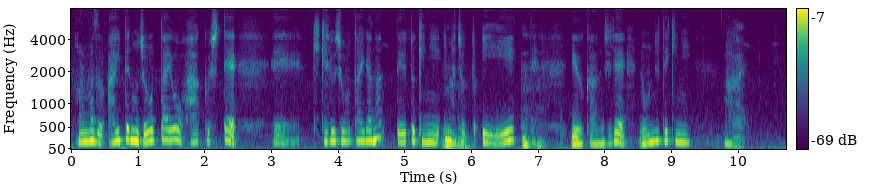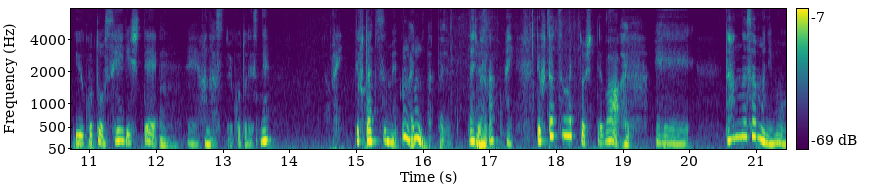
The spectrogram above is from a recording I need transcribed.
だからまず相手の状態を把握して、えー聞ける状態だなっていう時に今ちょっといい？っうんていう感じで論理的に、まあはい。いうことを整理して、うん。えー話すということですね。はい、で2つ目、うんうん。はい。あ大丈夫。大丈夫ですか、はい。で2つ目としては、はい。えー旦那様にも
